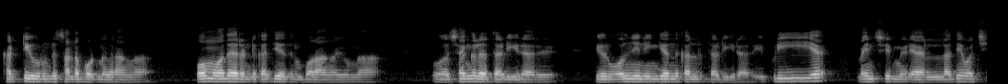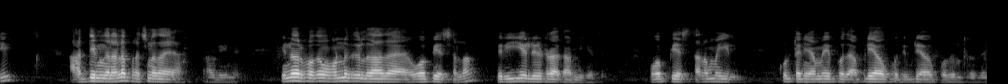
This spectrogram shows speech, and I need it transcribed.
கட்டி உருண்டு சண்டை போட்டுனுக்குறாங்க போகும்போதே ரெண்டு கத்தி எடுத்துன்னு போகிறாங்க இவங்க. செங்கல் எடுத்து அடிக்கிறாரு. இவர் ஒளிஞ்சின்னு இங்கேருந்து கல் எடுத்து அடிக்கிறாரு. இப்படியே மெயின் ஸ்ட்ரீம் மீடியா எல்லாத்தையும் வச்சு அதிமுகனால பிரச்சனை தாயா அப்படின்னு. இன்னொரு பக்கம் ஒன்றுக்கு இல்லாத ஓபிஎஸ் எல்லாம் பெரிய லீடராக காமிக்கிறது ஓபிஎஸ் தலைமையில் கூட்டணி அமைப்பது அப்படியாக போகுது இப்படியாக போகுதுன்றது.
